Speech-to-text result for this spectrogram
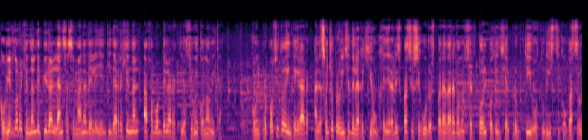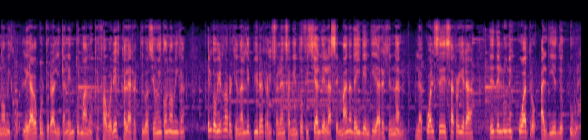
Gobierno Regional de Piura lanza Semana de la Identidad Regional a favor de la reactivación económica. Con el propósito de integrar a las ocho provincias de la región, generar espacios seguros para dar a conocer todo el potencial productivo, turístico, gastronómico, legado cultural y talento humano que favorezca la reactivación económica, el Gobierno Regional de Piura realizó el lanzamiento oficial de la Semana de Identidad Regional, la cual se desarrollará desde el lunes 4 al 10 de octubre.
